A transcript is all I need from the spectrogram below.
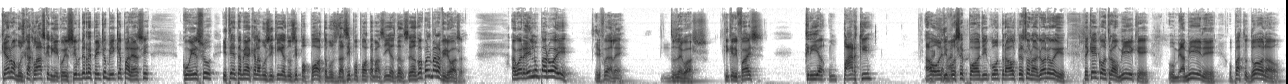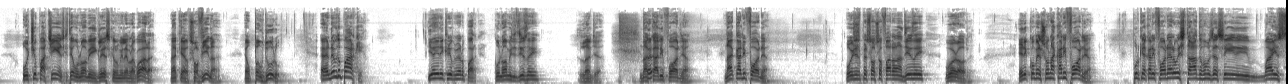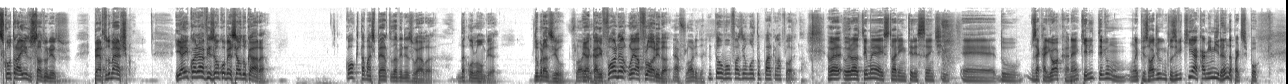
Que era uma música clássica, ninguém conhecia, mas de repente o Mickey aparece com isso. E tem também aquela musiquinha dos hipopótamos, das hipopótamazinhas dançando, uma coisa maravilhosa. Agora, ele não parou aí. Ele foi além dos negócios. O que, que ele faz? Cria um parque aonde temático. você pode encontrar os personagens. Olha aí. Você quer encontrar o Mickey, o, a Minnie, o Pato Donald, o Tio Patinhas, que tem um nome em inglês que eu não me lembro agora, né, que é o Sovina, é o Pão Duro. É nome do parque. E aí ele cria o primeiro parque, com o nome de Disney Lândia, na Eu- Califórnia. Na Califórnia. Hoje o pessoal só fala na Disney World. Ele começou na Califórnia. Porque a Califórnia era um estado, vamos dizer assim, mais descontraído dos Estados Unidos, perto do México. E aí, qual é a visão comercial do cara? Qual que está mais perto da Venezuela, da Colômbia, do Brasil? Flórida. É a Califórnia ou é a Flórida? É a Flórida. Então vamos fazer um outro parque na Flórida. Agora, o Heródoto, tem uma história interessante é, do Zé Carioca, né? Que ele teve um, um episódio, inclusive, que a Carmen Miranda participou.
